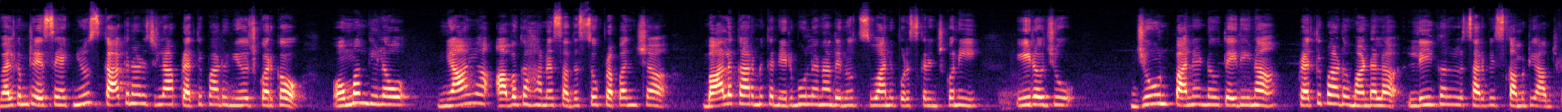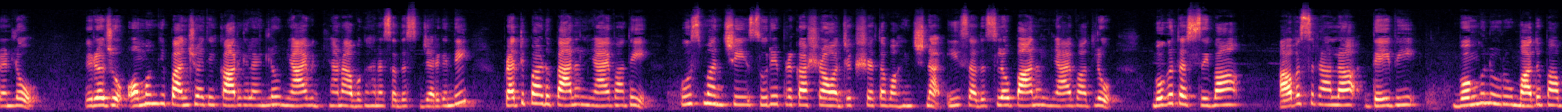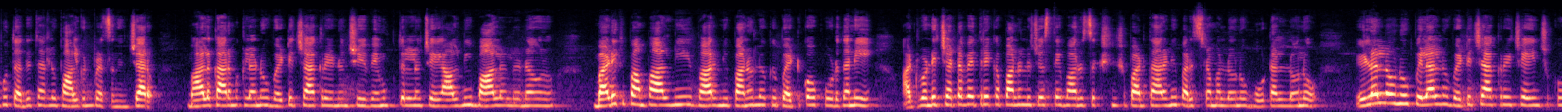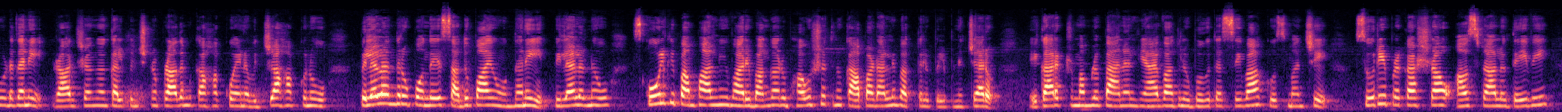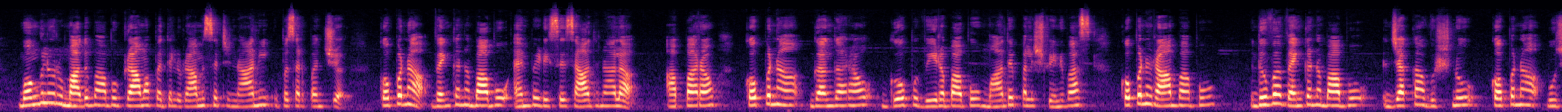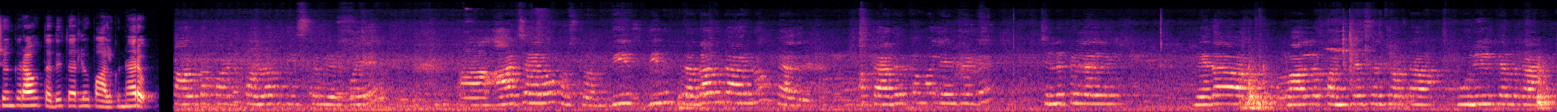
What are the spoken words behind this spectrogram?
Welcome to ఎస్ఐక్ news Kakinada జిల్లా ప్రతిపాడు నియోజకవర్గం ఒమ్మంగిలో న్యాయ అవగాహన సదస్సు ప్రపంచ బాలకార్మిక నిర్మూలన దినోత్సవాన్ని పురస్కరించుకొని ఈరోజు జూన్ పన్నెండవ తేదీన ప్రతిపాడు మండల లీగల్ సర్వీస్ కమిటీ ఆధ్వర్యంలో ఈరోజు ఒమ్మంగి పంచాయతీ కార్యాలయంలో న్యాయ విజ్ఞాన అవగాహన సదస్సు జరిగింది. ప్రతిపాడు ప్యానెల్ న్యాయవాది కూస్మంచి సూర్యప్రకాష్ రావు అధ్యక్షత వహించిన ఈ సదస్సులో ప్యానెల్ న్యాయవాదులు బుగత శివ అవసరాల దేవి బొంగులూరు మధుబాబు తదితరులు పాల్గొని ప్రసంగించారు. బాల కార్మికులను వెట్టి చాకరీ నుంచి విముక్తులను చేయాలని బాలలను బడికి పంపాలని వారిని పనులకు పెట్టుకోకూడదని అటువంటి చట్ట వ్యతిరేక పనులు చేస్తే వారు శిక్షించబడతారని పరిశ్రమల్లోనూ హోటల్లోనూ ఇళ్ళలోనూ పిల్లలను వెట్టి చాకరీ చేయించకూడదని రాజ్యాంగం కల్పించిన ప్రాథమిక హక్కు అయిన విద్యా హక్కును పిల్లలందరూ పొందే సదుపాయం ఉందని పిల్లలను స్కూల్కి పంపాలని వారి బంగారు భవిష్యత్తును కాపాడాలని భక్తులు పిలుపునిచ్చారు. ఈ కార్యక్రమంలో ప్యానెల్ న్యాయవాదులు భుగత శివ కుస్మంచి సూర్యప్రకాష్ రావు అవసరాలు దేవి మొంగులూరు మధుబాబు గ్రామ పెద్దలు రామశెట్టి నాని ఉప సర్పంచ్ కొప్పన వెంకన్నబాబు ఎంపీడీసీ సాధనాల అప్పారావు కొప్పన గంగారావు గోపు వీరబాబు మాదేపల్లి శ్రీనివాస్ కొప్పన రాంబాబు దువ్వ వెంకన్నబాబు జక్కా విష్ణు కొప్పన భుజంగరావు తదితరులు పాల్గొన్నారు. వెళ్ళిపోయే ఆచారం వస్తుంది. దీ దీనికి ప్రధాన కారణం పేదరికం. ఆ పేదరికం వల్ల ఏంటంటే చిన్నపిల్లల్ని లేదా వాళ్ళు పనిచేసే చోట కూలీల కింద కానీ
